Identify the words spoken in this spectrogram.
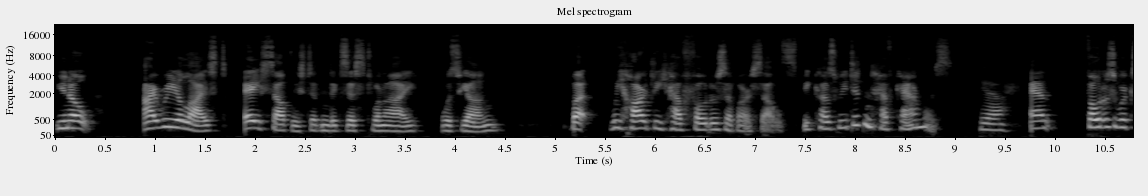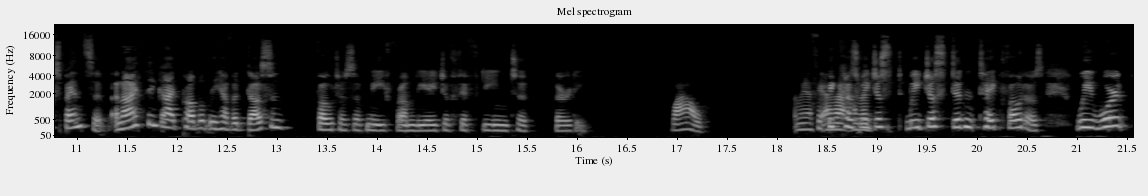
you know i realized a selfies didn't exist when i was young but we hardly have photos of ourselves because we didn't have cameras yeah and photos were expensive and i think i probably have a dozen photos of me from the age of 15 to 30 wow i mean i think because I we a... just we just didn't take photos we weren't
